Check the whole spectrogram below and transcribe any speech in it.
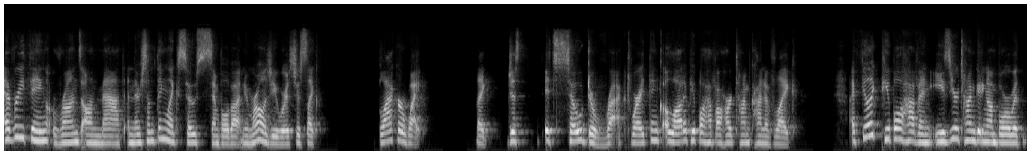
everything runs on math and there's something like so simple about numerology where it's just like black or white like just it's so direct where I think a lot of people have a hard time kind of like I feel like people have an easier time getting on board with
